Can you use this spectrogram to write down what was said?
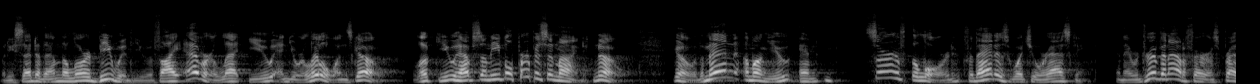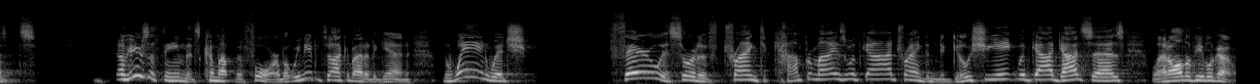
But he said to them, The Lord be with you, if I ever let you and your little ones go. Look, you have some evil purpose in mind. No. Go, the men among you, and serve the Lord, for that is what you are asking. And they were driven out of Pharaoh's presence. Now, here's a theme that's come up before, but we need to talk about it again. The way in which Pharaoh is sort of trying to compromise with God, trying to negotiate with God. God says, let all the people go.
